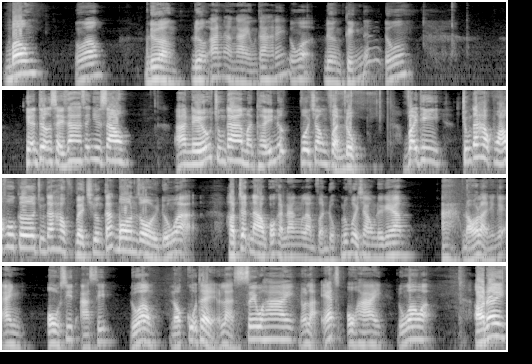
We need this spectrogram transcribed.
Bông, đúng không? Đường, đường ăn hàng ngày chúng ta đấy, đúng không ạ? Đường kính đấy, đúng không? Hiện tượng xảy ra sẽ như sau. À, nếu chúng ta mà thấy nước vô trong vẩn đục, vậy thì chúng ta học hóa vô cơ, chúng ta học về trường carbon rồi, đúng không ạ? Hợp chất nào có khả năng làm vẩn đục nước vô trong đấy các em? À, đó là những cái anh oxit acid đúng không? Nó cụ thể nó là CO2, nó là SO2 đúng không ạ? Ở đây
